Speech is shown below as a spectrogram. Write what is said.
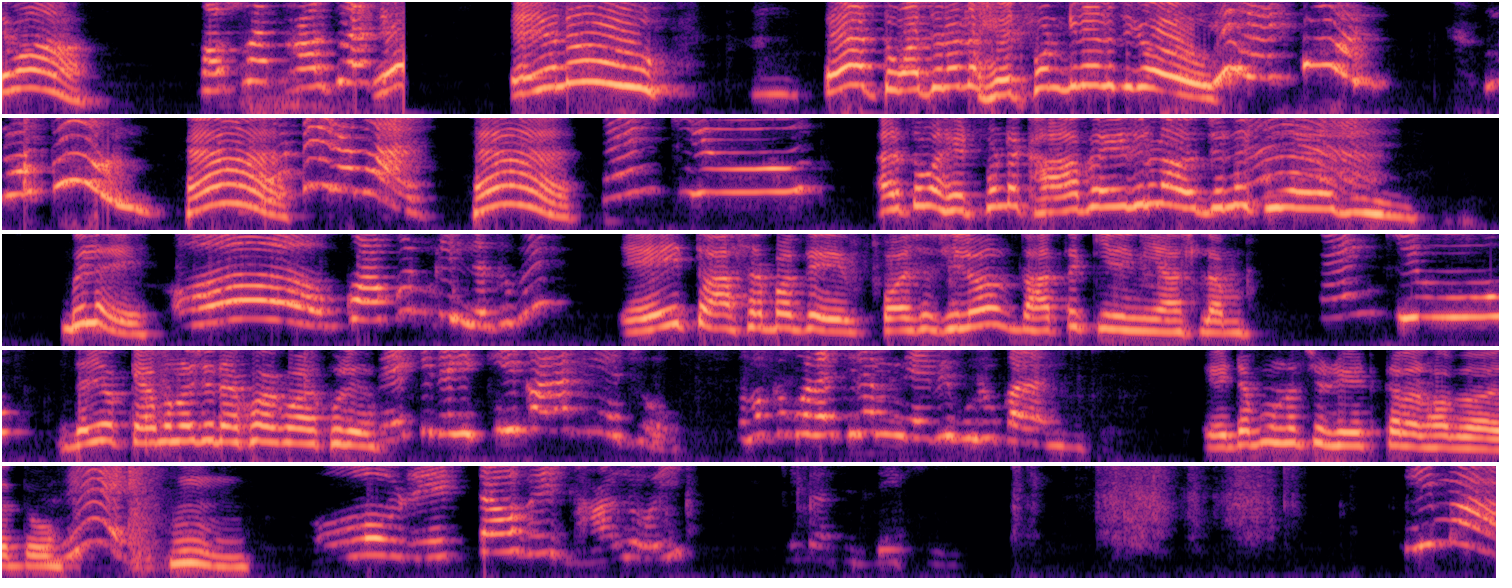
এ সবসময় ফালতু এই অনু এ তোমার জন্য একটা হেডফোন কিনে এনেছি গো। হেডফোন নতুন? হ্যাঁ। হ্যাঁ। থ্যাংক ইউ আরে তোমার হেডফোনটা খারাপ হয়ে গেছিল না? ওর জন্য কিনে এনেছি। বুঝলে? ও কখন কিনলে তুমি? এই তো আসার পথে। পয়সা ছিল হাতে কিনে নিয়ে আসলাম। থ্যাংক ইউ যাই হোক কেমন হয়েছে দেখো একবার খুলে। দেখি দেখি কি কালার নিয়েছো? তোমাকে বলেছিলাম নেভি ব্লু কালার নিতে। এটা মনে হচ্ছে রেড কালার হবে হয়তো। হুম। ও রেডটাও বেশ ভালোই। ঠিক আছে দেখি। কি মা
